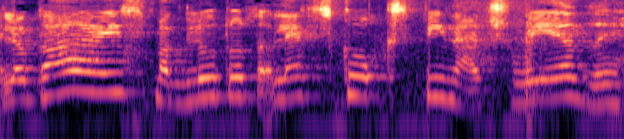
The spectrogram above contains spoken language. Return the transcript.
Hello guys, magluto. Let's cook spinach with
